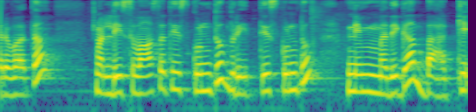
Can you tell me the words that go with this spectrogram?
తర్వాత మళ్ళీ శ్వాస తీసుకుంటూ బ్రీత్ తీసుకుంటూ నెమ్మదిగా బ్యాక్కి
